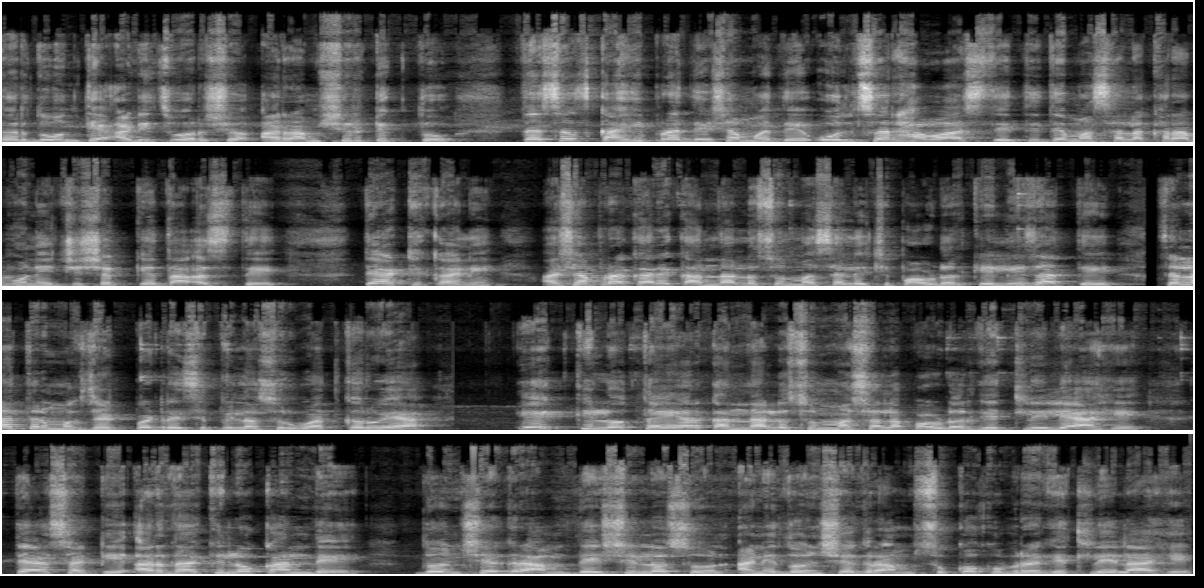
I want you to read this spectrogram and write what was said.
तर दोन ते अडीच वर्ष आरामशीर टिकतो. तसंच काही प्रदेशामध्ये ओलसर हवा असते तिथे मसाला खराब होण्याची शक्यता असते. त्या ठिकाणी अशा प्रकारे कांदा लसूण मसाल्याची पावडर केली जाते. चला तर मग झटपट रेसिपीला सुरुवात करूया. एक किलो तयार कांदा लसूण मसाला पावडर घेतलेली आहे. त्यासाठी अर्धा किलो कांदे दोनशे ग्राम देशी लसूण आणि दोनशे ग्राम सुकं खोबरं घेतलेलं आहे.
